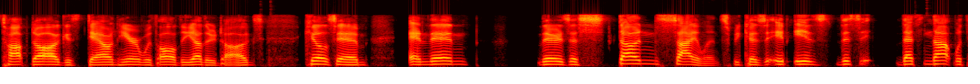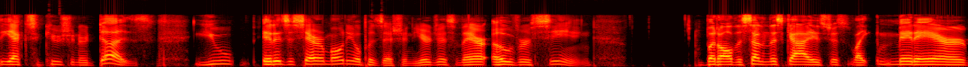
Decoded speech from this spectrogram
top dog is down here with all the other dogs kills him and then there's a stunned silence because it is this that's not what the executioner does. You it is a ceremonial position. You're just there overseeing. But all of a sudden this guy is just like midair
